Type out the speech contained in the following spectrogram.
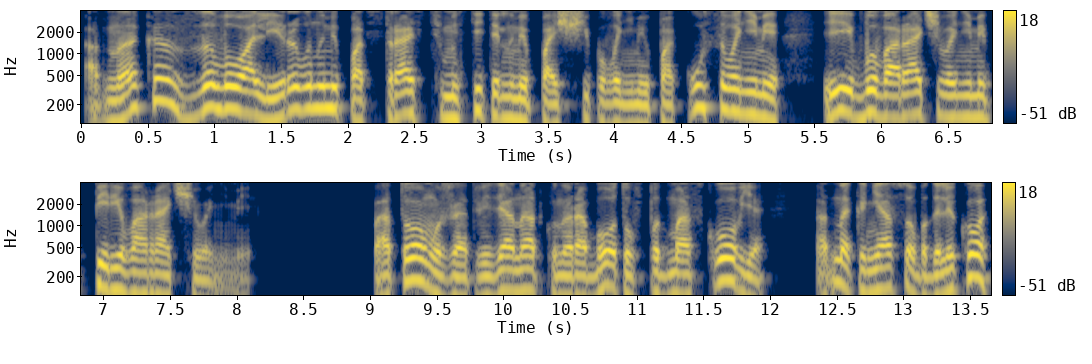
однако с завуалированными под страсть мстительными пощипываниями, покусываниями и выворачиваниями-переворачиваниями. Потом, уже отвезя Натку на работу в Подмосковье, однако не особо далеко,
